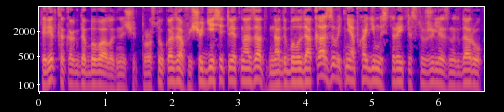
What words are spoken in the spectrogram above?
это редко когда бывало, значит, просто указав, еще 10 лет назад надо было доказывать необходимость строительства железных дорог,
